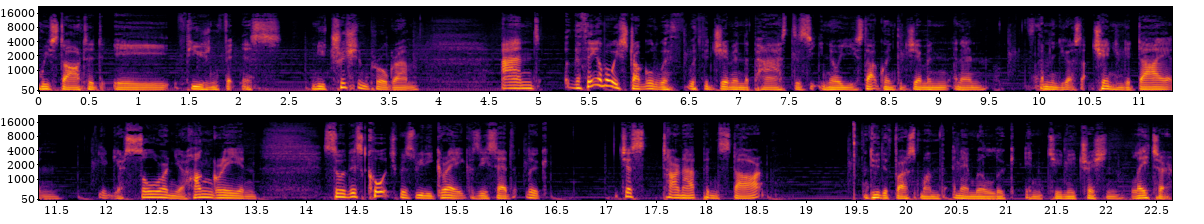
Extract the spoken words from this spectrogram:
we started a fusion fitness nutrition program. And the thing I've always struggled with with the gym in the past is, you know, you start going to the gym and, and then something you got to start changing your diet and you're sore and you're hungry and so this coach was really great because he said, look, just turn up and start, do the first month, and then we'll look into nutrition later.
